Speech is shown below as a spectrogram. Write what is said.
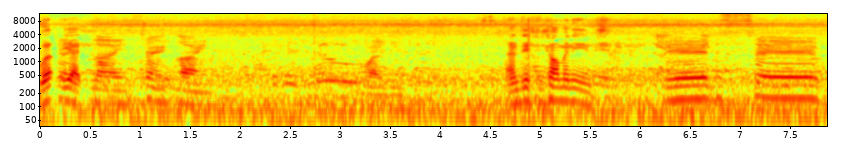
Well, straight yes. line, straight line welding. And this is how many inch? This is uh,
